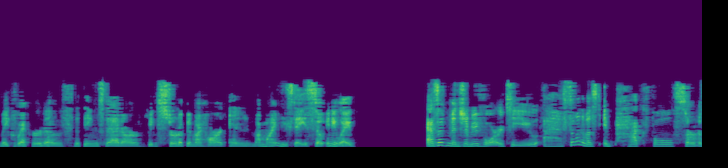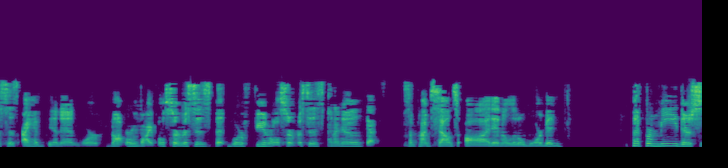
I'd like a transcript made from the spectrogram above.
make record of the things that are being stirred up in my heart and my mind these days. So anyway, as I've mentioned before to you, uh, some of the most impactful services I have been in were not revival services, but were funeral services. And I know that sometimes sounds odd and a little morbid. But for me, there's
